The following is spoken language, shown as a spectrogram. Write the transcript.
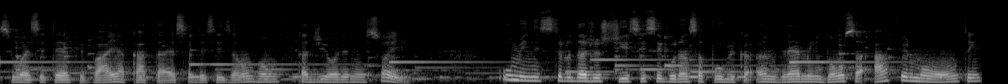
se o STF vai acatar essa decisão. Vamos ficar de olho nisso aí. O ministro da Justiça e Segurança Pública André Mendonça afirmou ontem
